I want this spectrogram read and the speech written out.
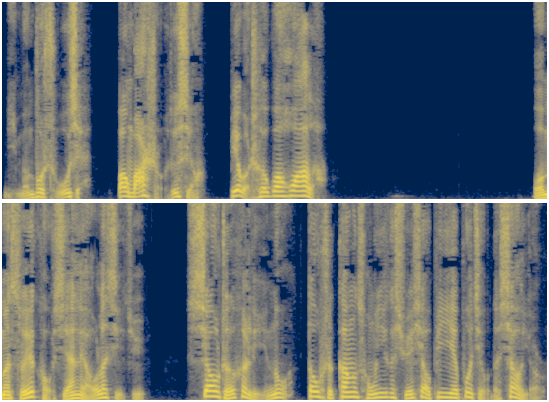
你们不熟悉，帮把手就行，别把车刮花了。我们随口闲聊了几句。肖哲和李诺都是刚从一个学校毕业不久的校友。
